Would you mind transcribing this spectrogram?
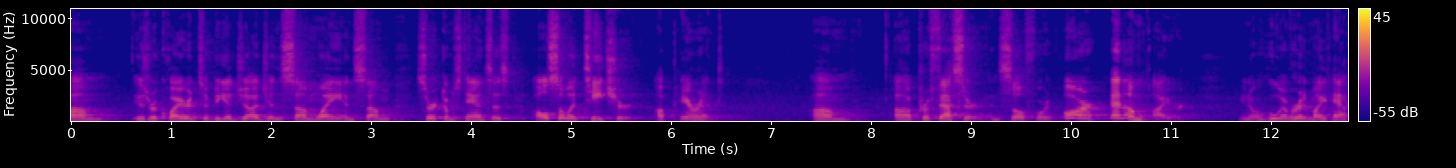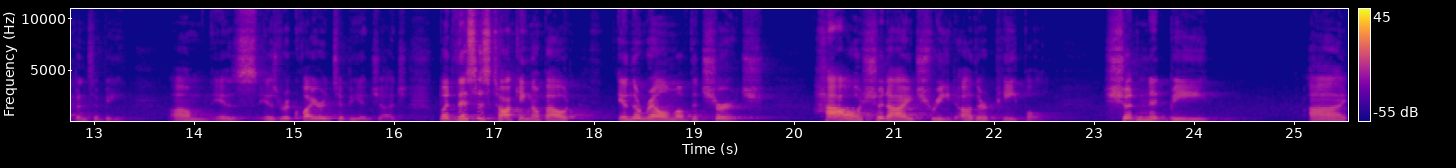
um, is required to be a judge in some way, in some circumstances. Also, a teacher, a parent, um, a professor, and so forth, or an umpire, you know, whoever it might happen to be, um, is, is required to be a judge. But this is talking about in the realm of the church. How should I treat other people? Shouldn't it be uh,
